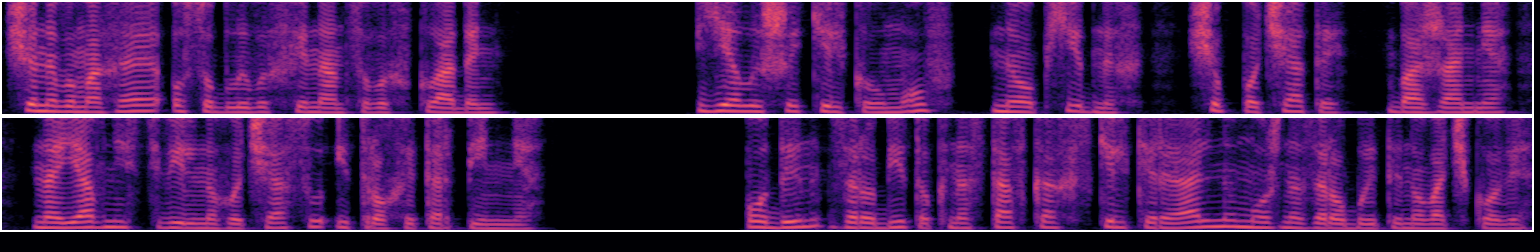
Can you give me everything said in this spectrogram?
що не вимагає особливих фінансових вкладень. Є лише кілька умов, необхідних, щоб почати бажання, наявність вільного часу і трохи терпіння. Один заробіток на ставках, скільки реально можна заробити новачкові.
